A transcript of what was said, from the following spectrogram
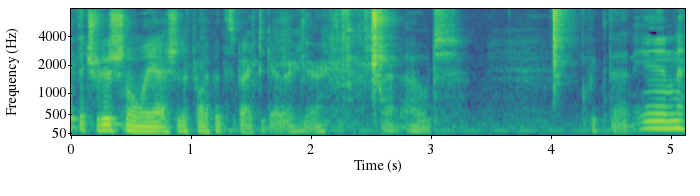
Quite the traditional way. I should have probably put this back together here. That out. Click that in.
